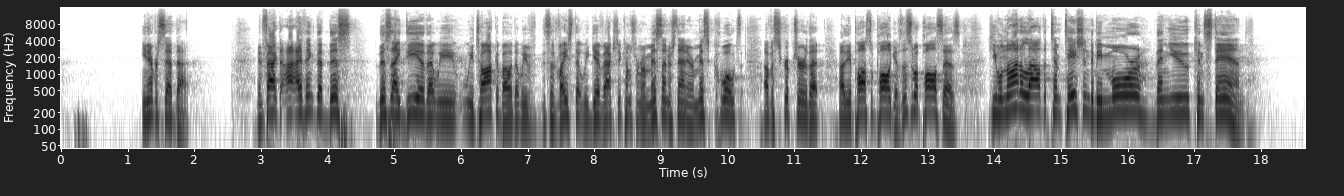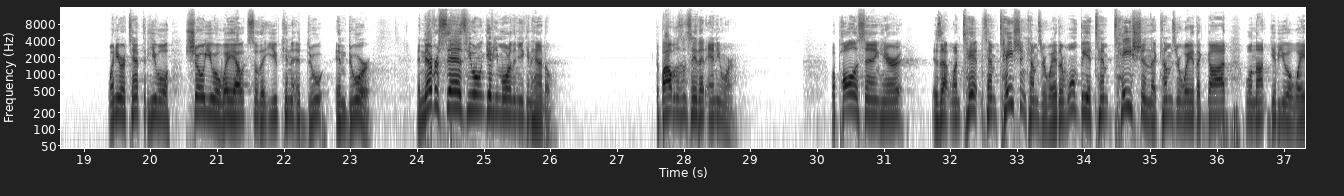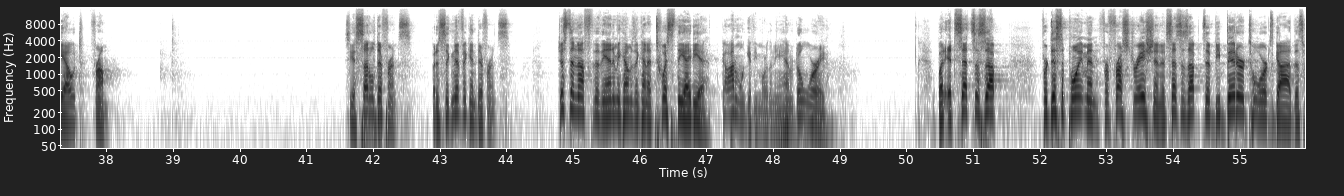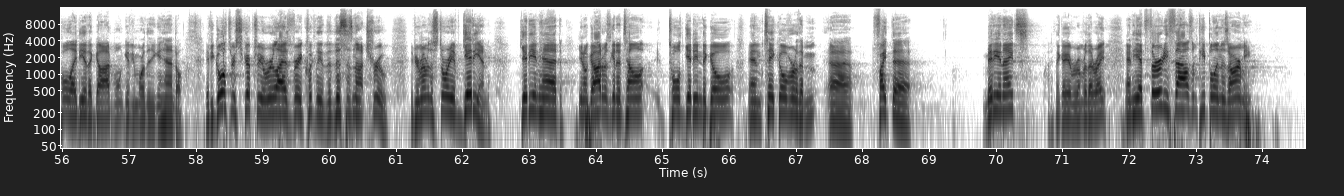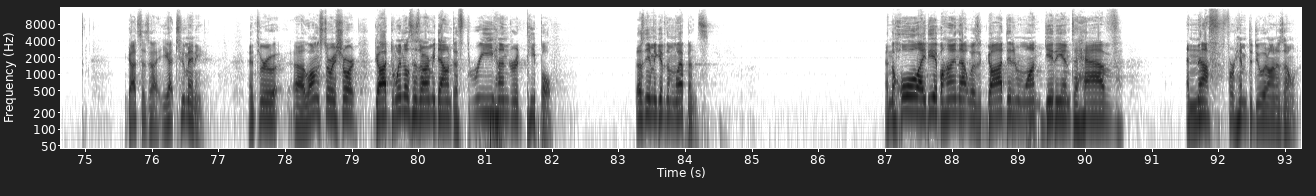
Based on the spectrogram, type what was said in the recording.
He never said that. In fact, I, think that this, this idea that we, we talk about, that we've, this advice that we give, actually comes from a misunderstanding or misquote of a scripture that uh, the Apostle Paul gives. This is what Paul says He will not allow the temptation to be more than you can stand. When you are tempted, he will show you a way out so that you can endure. It never says he won't give you more than you can handle. The Bible doesn't say that anywhere. What Paul is saying here is that when temptation comes your way, there won't be a temptation that comes your way that God will not give you a way out from. See, a subtle difference, but a significant difference. Just enough that the enemy comes and kind of twists the idea. God won't give you more than you handle. Don't worry. But it sets us up for disappointment, for frustration. It sets us up to be bitter towards God. This whole idea that God won't give you more than you can handle. If you go through Scripture, you'll realize very quickly that this is not true. If you remember the story of Gideon, Gideon had, you know, God was going to tell, told Gideon to go and take over the, uh, fight the Midianites. I think I remember that right. And he had 30,000 people in his army. God says, You got too many. And through, uh, long story short, God dwindles his army down to 300 people. Doesn't even give them weapons. And the whole idea behind that was God didn't want Gideon to have enough for him to do it on his own.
